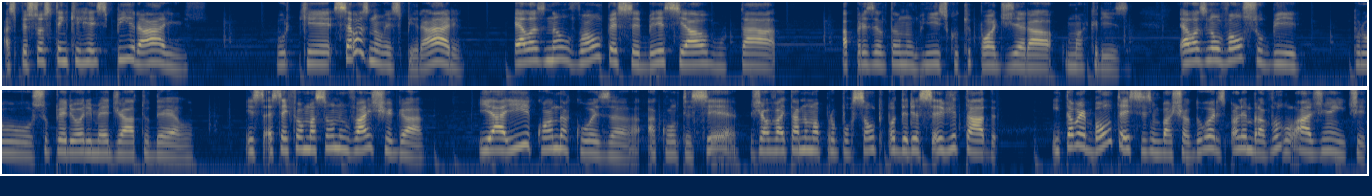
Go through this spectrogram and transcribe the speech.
As pessoas têm que respirar isso. Porque se elas não respirarem, elas não vão perceber se algo está apresentando um risco que pode gerar uma crise. Elas não vão subir para o superior imediato dela essa informação não vai chegar. E aí, quando a coisa acontecer, já vai estar numa proporção que poderia ser evitada. Então é bom ter esses embaixadores para lembrar, vamos lá, gente,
